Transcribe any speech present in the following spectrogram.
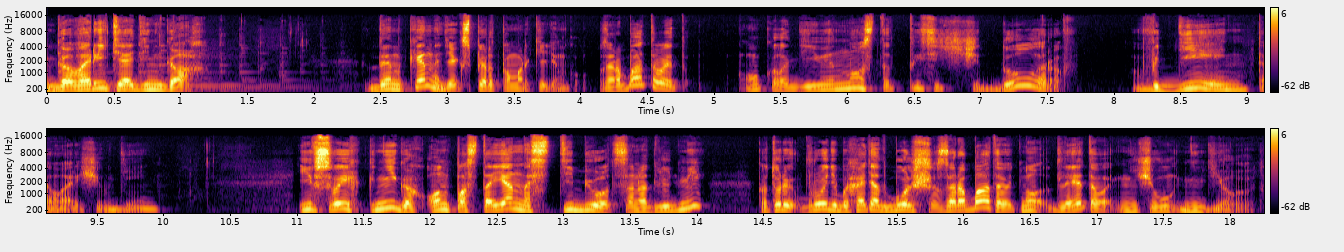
Говорите о деньгах. Дэн Кеннеди, эксперт по маркетингу, зарабатывает около 90 тысяч долларов в день, товарищи, в день. И в своих книгах он постоянно стебется над людьми, которые вроде бы хотят больше зарабатывать, но для этого ничего не делают.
